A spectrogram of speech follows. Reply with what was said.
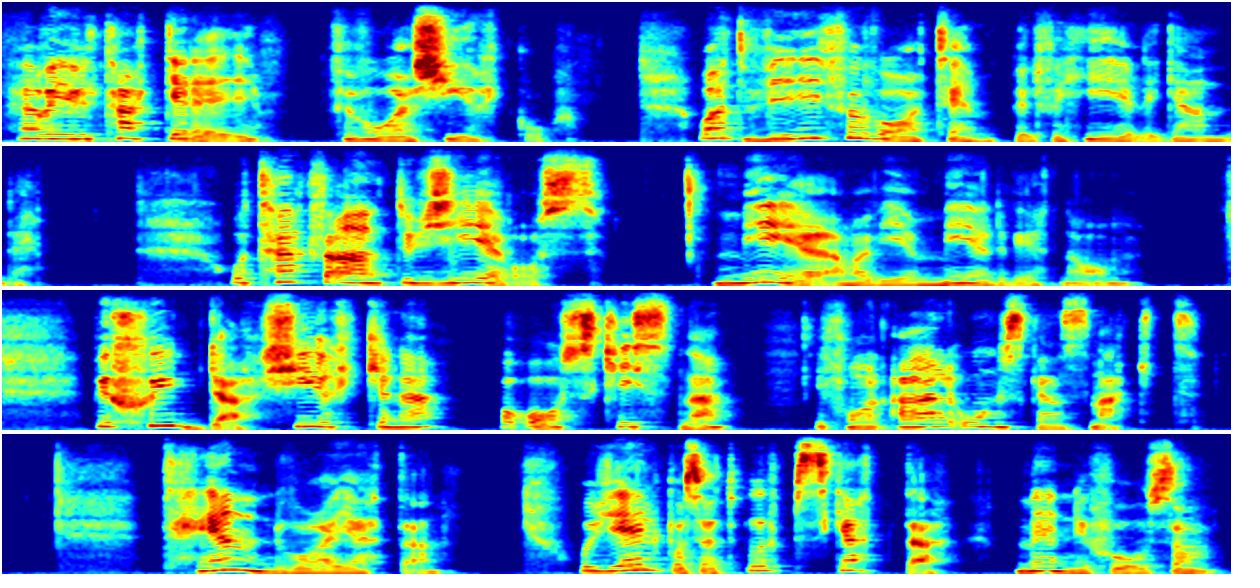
Herre, vi vill tacka dig för våra kyrkor och att vi får vara tempel för helig Ande. Och tack för allt du ger oss, mer än vad vi är medvetna om. Beskydda kyrkorna och oss kristna ifrån all ondskans makt. Tänd våra hjärtan och hjälp oss att uppskatta människor som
